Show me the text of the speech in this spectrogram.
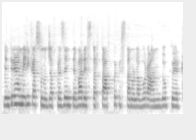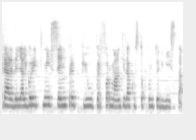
mentre in America sono già presenti varie start-up che stanno lavorando per creare degli algoritmi sempre più performanti da questo punto di vista.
